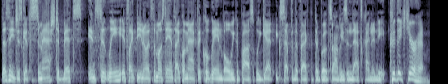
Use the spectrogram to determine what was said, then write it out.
doesn't he just get smashed to bits instantly? It's like you know, it's the most anticlimactic Clegane Bowl we could possibly get, except for the fact that they're both zombies, and that's kind of neat. Could they cure him?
